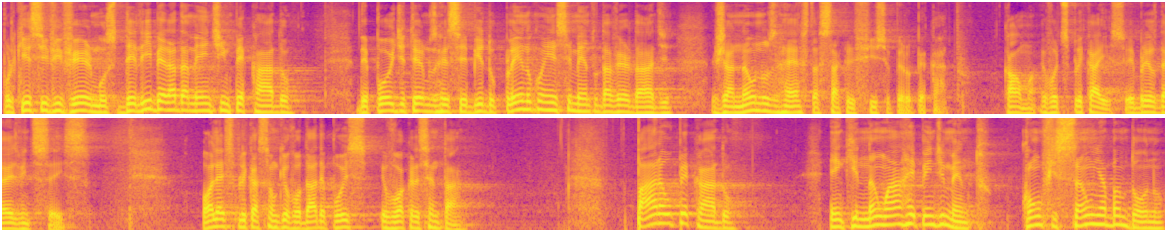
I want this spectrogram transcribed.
Porque se vivermos deliberadamente em pecado, depois de termos recebido pleno conhecimento da verdade, já não nos resta sacrifício pelo pecado. Calma, eu vou te explicar isso. Hebreus 10, 26. Olha a explicação que eu vou dar, depois eu vou acrescentar para o pecado em que não há arrependimento, confissão e abandono,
